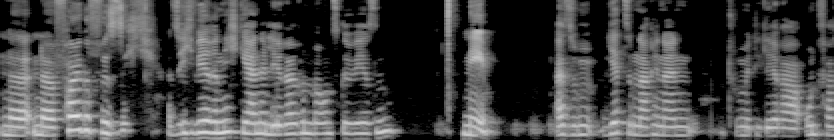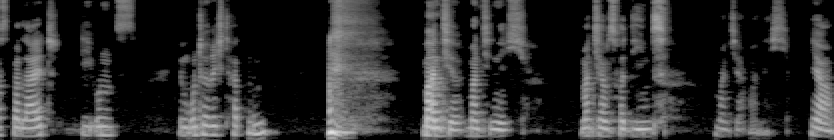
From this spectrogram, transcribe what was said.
eine, eine Folge für sich. also ich wäre nicht gerne Lehrerin bei uns gewesen. Nee, Also jetzt im Nachhinein tun mir die Lehrer unfassbar leid, die uns im Unterricht hatten. manche, manche nicht. Manche haben es verdient, manche aber nicht. Ja.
